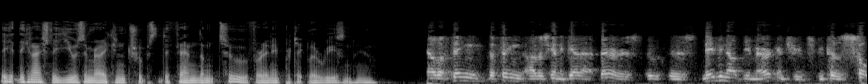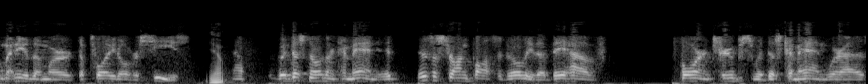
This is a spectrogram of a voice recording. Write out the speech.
they, they, can actually use American troops to defend them too for any particular reason. Yeah. Now the thing, the thing I was going to get at there is, is maybe not the American troops because so many of them are deployed overseas. Yep. Now, with this Northern Command, it, there's a strong possibility that they have foreign troops with this command, whereas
